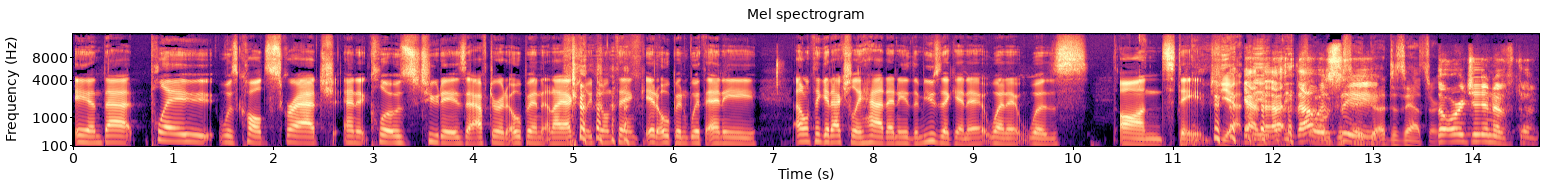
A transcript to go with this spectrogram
And that play was called Scratch, and it closed two days after it opened. And I actually don't think it opened with any. I don't think it actually had any of the music in it when it was on stage. Yeah, Yeah, the- that, the- that So was a, the a disaster. the origin of the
